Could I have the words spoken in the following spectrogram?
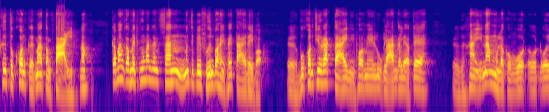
คือทุกคนเกิดมาต้องตายเนาะก็มันก็เป็นของมันจังซั่นมันสิไปฝืนบ่ให้ไผตายได้บ่เออบุคคลที่รักตายนี่พ่อแม่ลูกหลานก็แล้วแต่เออให้นำแล้วก็โวดโอดโอย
